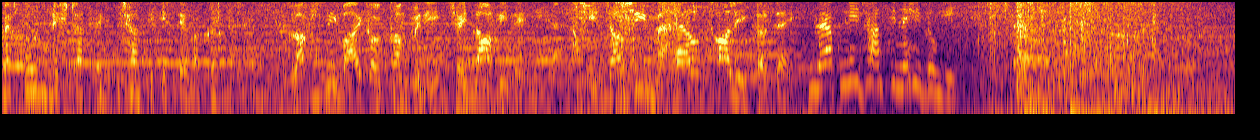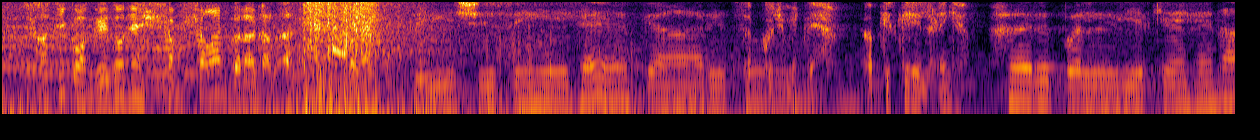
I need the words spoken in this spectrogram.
मैं पूर्ण निष्ठा से झांसी की सेवा करूँगी। लक्ष्मी बाई को कंपनी चेतावनी देती है कि जल्दी महल खाली कर दे। मैं अपनी झांसी नहीं दूँगी। झांसी को अंग्रेज़ों ने शमशान बना डाला। देश से है प्यार सब कुछ मिट गया। अब किसके लिए लड़ेंगे हम? हर पल ये कहना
